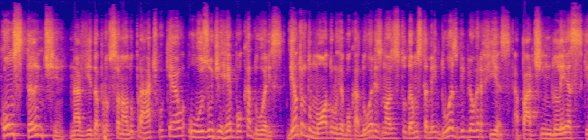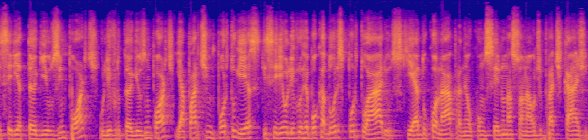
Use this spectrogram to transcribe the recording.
constante na vida profissional do prático, que é o uso de rebocadores. Dentro do módulo rebocadores, nós estudamos também duas bibliografias, a parte em inglês, que seria Tug Use Import, o livro Tug Use Import, e a parte em português, que seria o livro Rebocadores Portuários, que é do CONAPRA, né, o Conselho Nacional de Praticagem.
